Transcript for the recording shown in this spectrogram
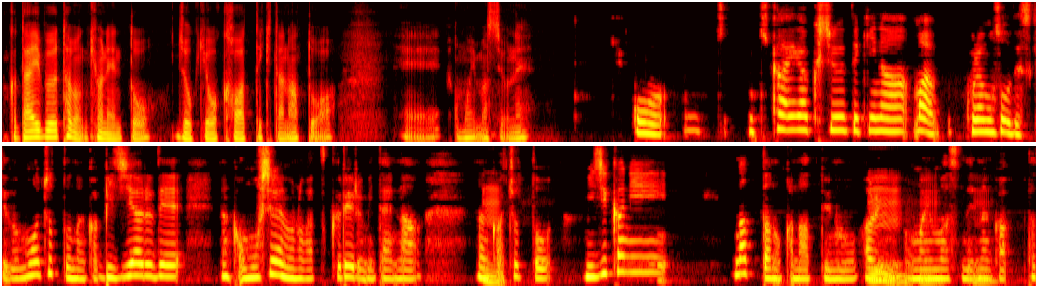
なんかだいぶ多分去年と状況変わってきたなとは、えー思いますよね。こう、き機械学習的な、まあ、これもそうですけど、もうちょっとなんかビジュアルで、なんか面白いものが作れるみたいな、なんかちょっと身近になったのかなっていうのもあるように思いますね。うんなんか、た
